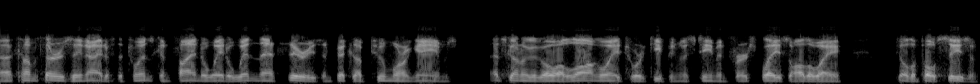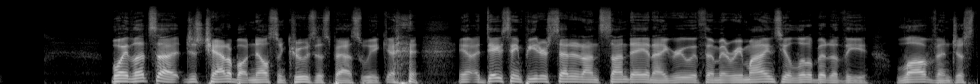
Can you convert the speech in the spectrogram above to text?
uh, come Thursday night, if the Twins can find a way to win that series and pick up two more games, that's going to go a long way toward keeping this team in first place all the way till the postseason. Boy, let's uh, just chat about Nelson Cruz this past week. you know, Dave St. Peter said it on Sunday, and I agree with him. It reminds you a little bit of the love and just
